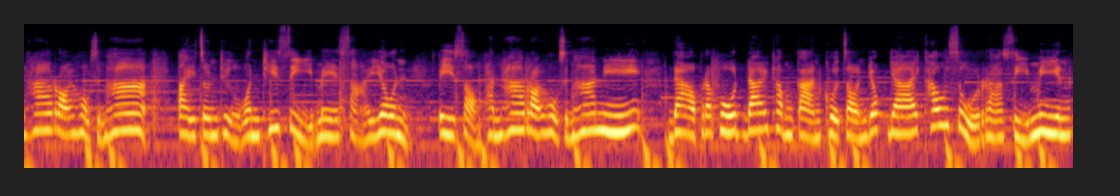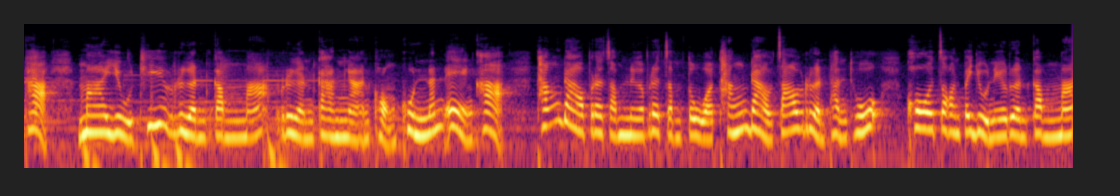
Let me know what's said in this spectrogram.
2565 ไปจนถึงวันที่ 4 เมษายน ปี 2565 นี้ ดาวพระพุธได้ทำการโคจรยกย้ายเข้าสู่ราศีมีนค่ะ มาอยู่ที่เรือนกรรมะเรือนการงานของคุณนั่นเองค่ะทั้งดาวประจำเนื้อประจำตัว ทั้งดาวเจ้าเรือนพันธุ โคจรไปอยู่ในเรือนกรรมะ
